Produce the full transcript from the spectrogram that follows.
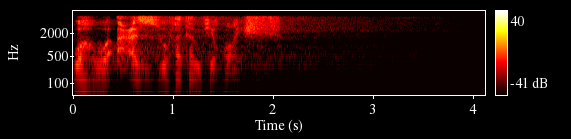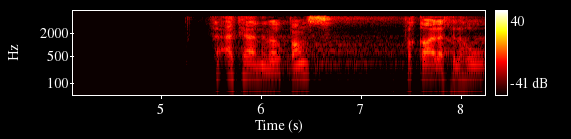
وهو أعز فتى في قريش. فأتى من القنص فقالت له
